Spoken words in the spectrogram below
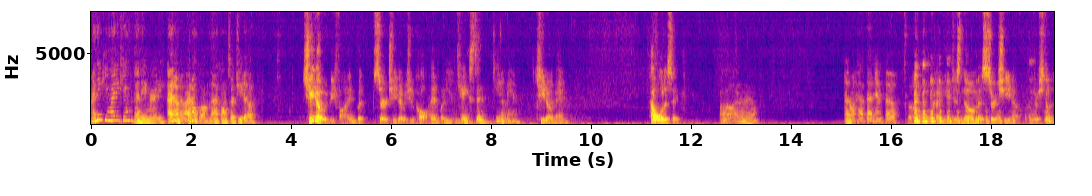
I think he might have came with that name already. I don't know. I don't call him that. I call him Sir Cheeto. Cheeto would be fine, but Sir Cheeto, as you call him, but Mhm. Kingston? Cheeto Man. Cheeto man. How old is he? Oh, I don't know. I don't have that info. Oh, okay. you just know him as Sir Cheeto. Understood.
